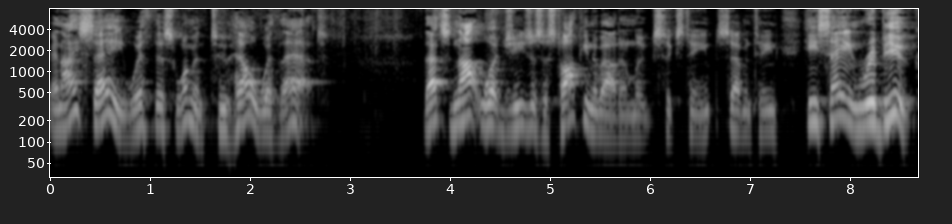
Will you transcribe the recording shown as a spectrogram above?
And I say with this woman, to hell with that. That's not what Jesus is talking about in Luke 16, 17. He's saying, rebuke.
